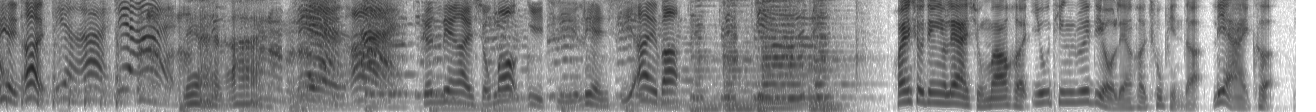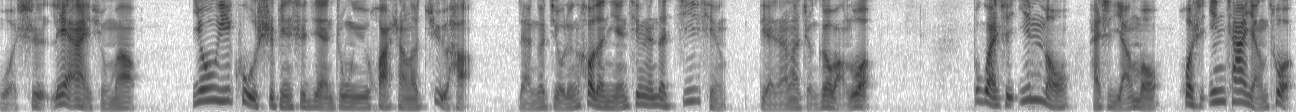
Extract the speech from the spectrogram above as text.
恋爱，恋爱，恋爱，恋爱，恋爱，跟恋爱熊猫一起练习爱吧。欢迎收听由恋爱熊猫和优听 Radio 联合出品的恋爱课，我是恋爱熊猫。优衣库视频事件终于画上了句号，两个九零后的年轻人的激情点燃了整个网络。不管是阴谋还是阳谋，或是阴差阳错，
